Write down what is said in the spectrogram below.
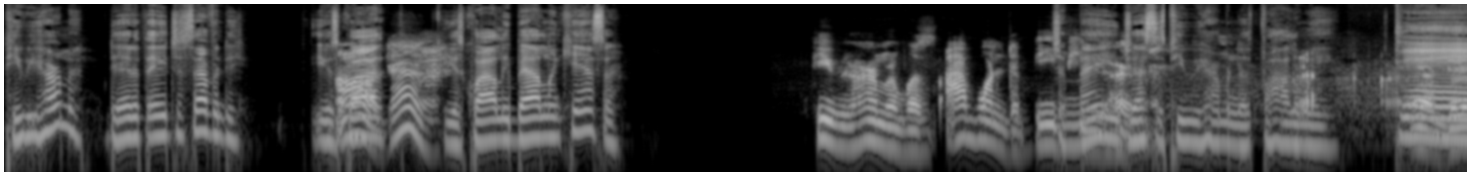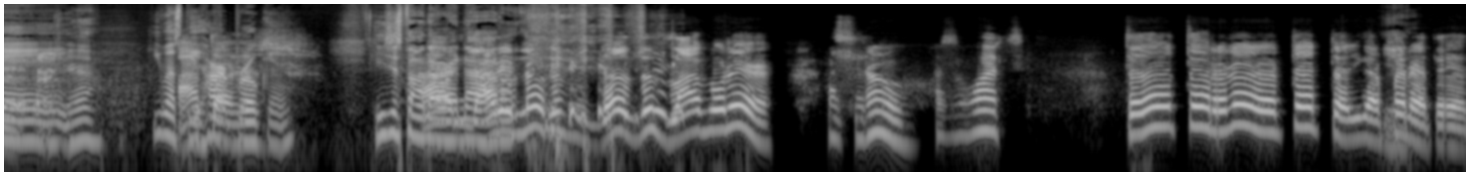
Pee Wee Herman, dead at the age of seventy. He was Oh quiet, damn. he was quietly battling cancer. Pee Wee Herman was. I wanted to be Pee Wee Jermaine Herman. dressed as Pee Wee Herman for Halloween. Dang. Yeah, You must I be thought his- heartbroken. he just found out I, right now. I didn't know this was this, this live on air. I said, oh, I said what? Da, da, da. You gotta play Yeah. that there.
